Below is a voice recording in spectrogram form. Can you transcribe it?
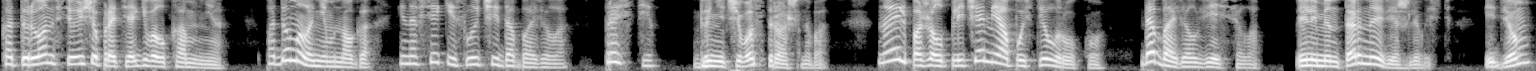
которую он все еще протягивал ко мне. Подумала немного и на всякий случай добавила. «Прости». «Да ничего страшного». Ноэль пожал плечами и опустил руку. Добавил весело. «Элементарная вежливость. Идем?»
